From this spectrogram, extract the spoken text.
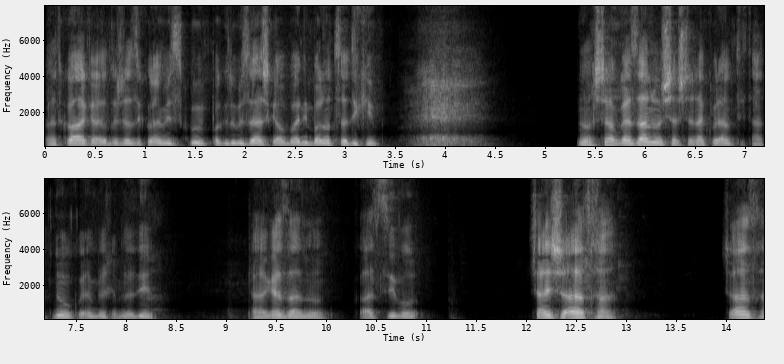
ואת כל הקדוש הזה, כולם יזכו, יפקדו בזה אשכרה, בנים בנות צדיקים. נו, עכשיו גזלנו שהשנה כולם תתחתנו, כולם יהיו ילדים. ככה גזלנו, כל הציבור. עכשיו אני שואל אותך, שואל אותך,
